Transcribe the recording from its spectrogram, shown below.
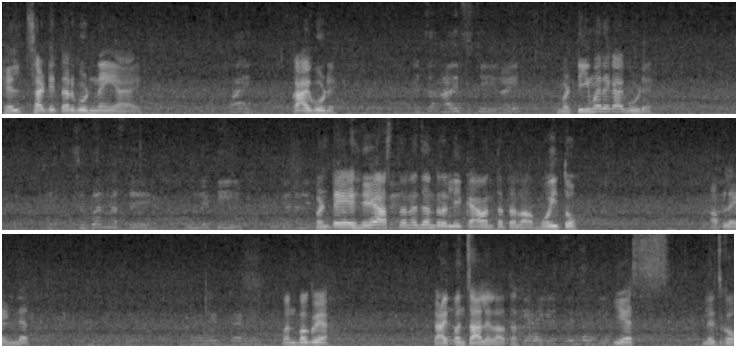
हेल्थसाठी तर गुड नाही आहे. काय गुड आहे? आईस टी मग टीमध्ये काय गुड आहे? शुगर नसते. ओनली टी पण ते हे असतं ना जनरली काय म्हणतात त्याला? मोहितो. आपल्या इंडियात पण बघूया. काय पण चालेल आता. येस लेट्स गो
